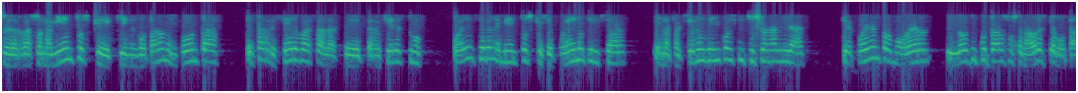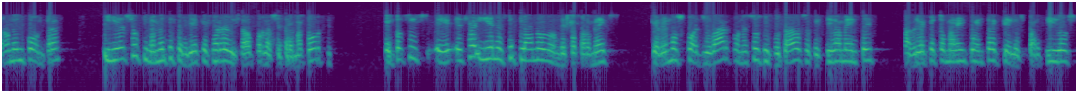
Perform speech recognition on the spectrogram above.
razonamientos que quienes votaron en contra, estas reservas a las que te refieres tú, pueden ser elementos que se pueden utilizar en las acciones de inconstitucionalidad que pueden promover los diputados o senadores que votaron en contra y eso finalmente tendría que ser revisado por la Suprema Corte. Entonces, eh, es ahí en ese plano donde Caparmex queremos coadyuvar con esos diputados, efectivamente, habría que tomar en cuenta que los partidos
